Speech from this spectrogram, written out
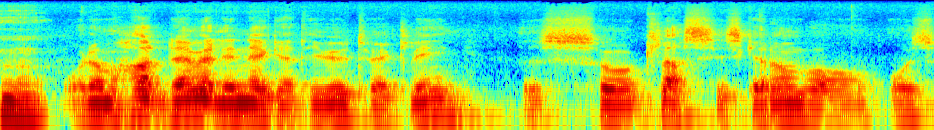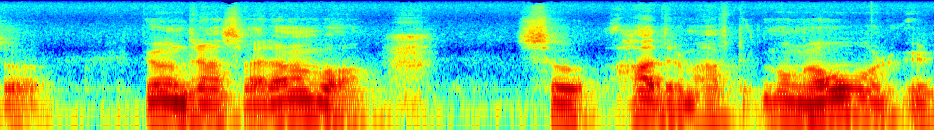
Mm. Och de hade en väldigt negativ utveckling. Så klassiska de var och så beundransvärda de var så hade de haft många år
